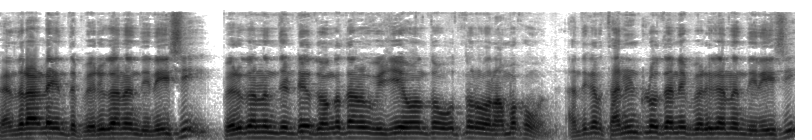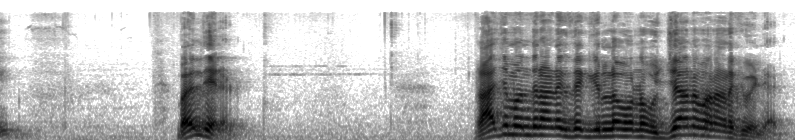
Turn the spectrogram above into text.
పెందరాళ్ళ ఇంత పెరుగన్నం తినేసి పెరుగన్నం తింటే దొంగతనం విజయవంతం అవుతుందని ఓ నమ్మకం ఉంది. అందుకని తనింట్లో తనే పెరుగన్నం తినేసి బయలుదేరాడు. రాజమందిరానికి దగ్గరలో ఉన్న ఉద్యానవనానికి వెళ్ళాడు.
